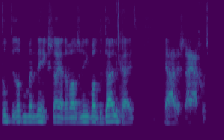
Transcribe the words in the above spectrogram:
tot dat moment niks. Nou ja, dan was in ieder geval de duidelijkheid. Ja, dus nou ja, goed.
